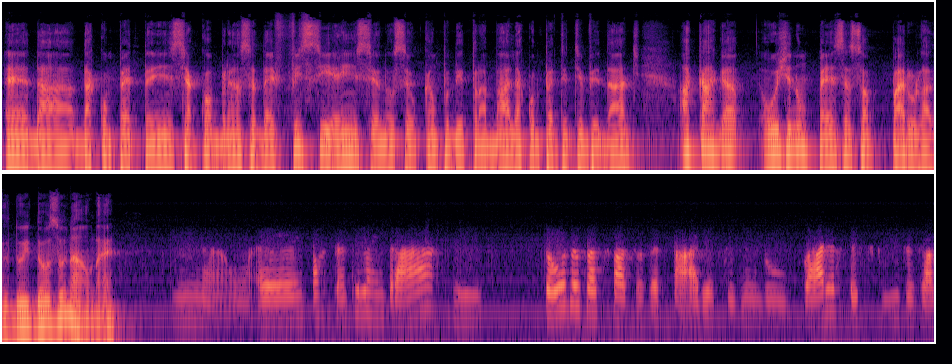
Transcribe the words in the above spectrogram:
é, da, da competência, a cobrança da eficiência no seu campo de trabalho, a competitividade a carga hoje não pesa só para o lado do idoso, não, né? Não. É importante lembrar que todas as faixas etárias, segundo várias pesquisas já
